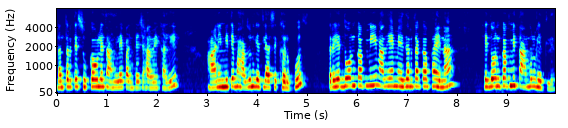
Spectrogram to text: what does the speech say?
नंतर ते सुकवले चांगले पंख्याच्या हवेखाली. आणि मी ते भाजून घेतले असे खरपूस. तर हे दोन कप मी माझे हे मेजरचा कप आहे ना हे दोन कप मी तांदूळ घेतलेत.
